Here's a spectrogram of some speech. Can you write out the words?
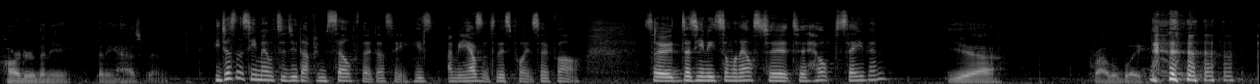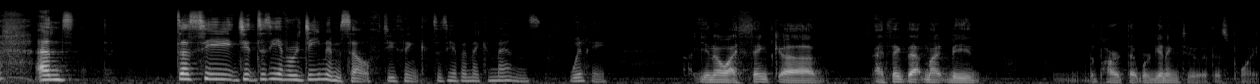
harder than he, than he has been. He doesn't seem able to do that for himself, though, does he? He's, I mean, he hasn't to this point so far. So does he need someone else to, to help save him? Yeah, probably. And does he, do- does he ever redeem himself, do you think? Does he ever make amends? Will he? You know, I think uh, I think that might be the part that we're getting to at this point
